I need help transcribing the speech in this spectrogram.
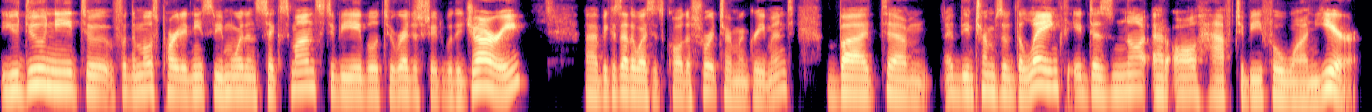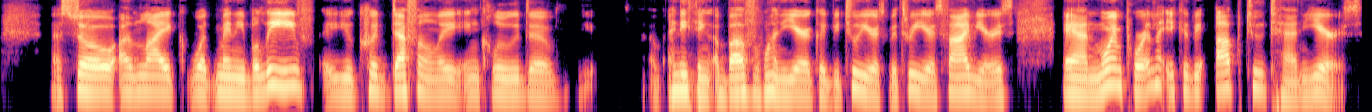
you do need to, for the most part, it needs to be more than six months to be able to register it with Ijari. Uh, because otherwise it's called a short-term agreement. But um, in terms of the length, it does not at all have to be for one year. Uh, so, unlike what many believe, you could definitely include uh, anything above one year. It could be two years, but three years, five years, and more importantly, it could be up to ten years.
